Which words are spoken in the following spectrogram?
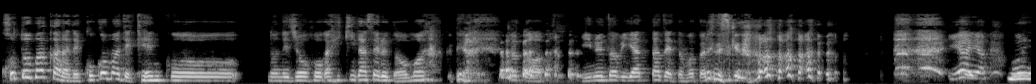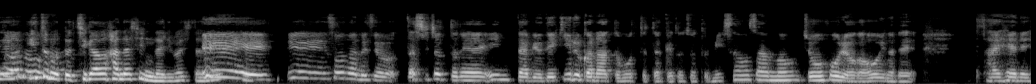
言葉からでここまで健康のね、情報が引き出せると思わなくて、ちょっと犬飛びやったぜと思ったんですけど。いやいや、本当あの、ねいつもと違う話になりましたね。ええいえいえ、そうなんですよ。私ちょっとね、インタビューできるかなと思ってたけど、ちょっとミサオさんの情報量が多いので、大変ね、引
